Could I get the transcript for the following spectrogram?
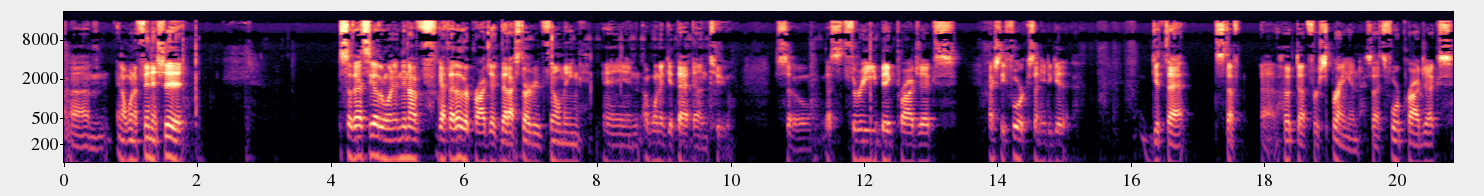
Um, and I want to finish it. So that's the other one. And then I've got that other project that I started filming and I want to get that done too. So that's three big projects, actually four because I need to get get that stuff uh, hooked up for spraying. So that's four projects.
